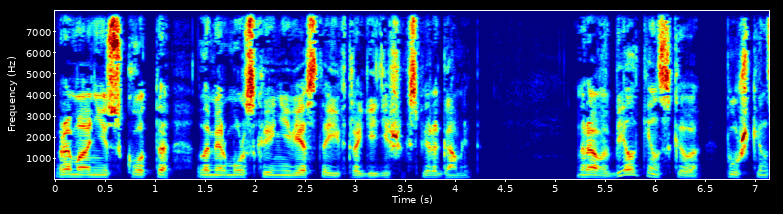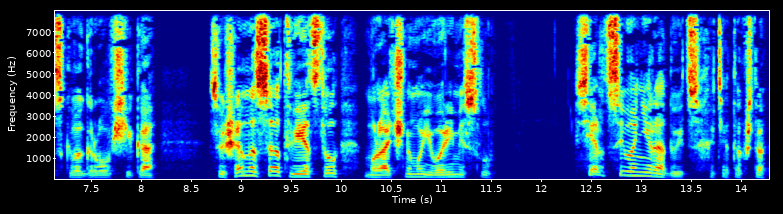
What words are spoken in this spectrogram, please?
В романе Скотта «Ламермурская невеста» и в трагедии Шекспира «Гамлет». Нрав Белкинского, пушкинского гробовщика, совершенно соответствовал мрачному его ремеслу. Сердце его не радуется, хотя только что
